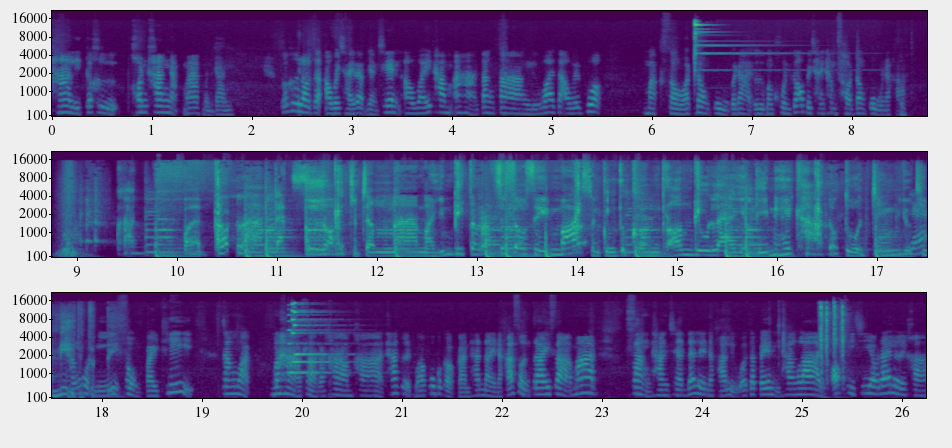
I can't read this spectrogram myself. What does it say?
15 ลิตร ก็คือค่อนข้างหนักมากเหมือนกัน ก็คือเราจะเอาไปใช้แบบอย่างเช่น เอาไว้ทำอาหารต่างๆ หรือว่าจะเอาไว้พวกหมักซอสดองปูก็ได้เออบางคนก็เอาไปใช้ทำซอสดองปูนะคะเปิดรถลาดักซื้อรถจุดจะมามายินดีต้อนรับสู่โซซีมาร์คซึ่งกูทุกคนพร้อมดูแลอย่างดีไม่ให้ขาดเราตัวจริงอยู่และที่นี่ทั้งหมดนี้ส่งไปที่ จังหวัดมหาสารคามค่ะ ถ้าเกิดว่าผู้ประกอบการท่านใดนะคะ สนใจสามารถสั่งทางแชทได้เลยนะคะ หรือว่าจะเป็นทางไลน์ออฟฟิเชียลได้เลยค่ะ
